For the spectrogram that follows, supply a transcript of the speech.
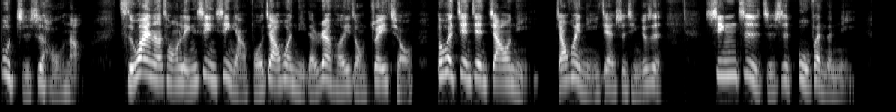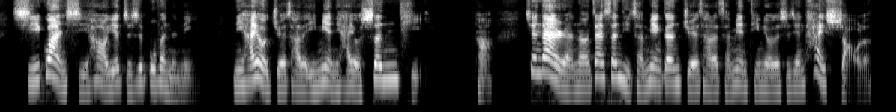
不只是猴脑。此外呢，从灵性信仰、佛教或你的任何一种追求，都会渐渐教你、教会你一件事情，就是心智只是部分的你，习惯、喜好也只是部分的你。你还有觉察的一面，你还有身体。哈，现代人呢，在身体层面跟觉察的层面停留的时间太少了，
